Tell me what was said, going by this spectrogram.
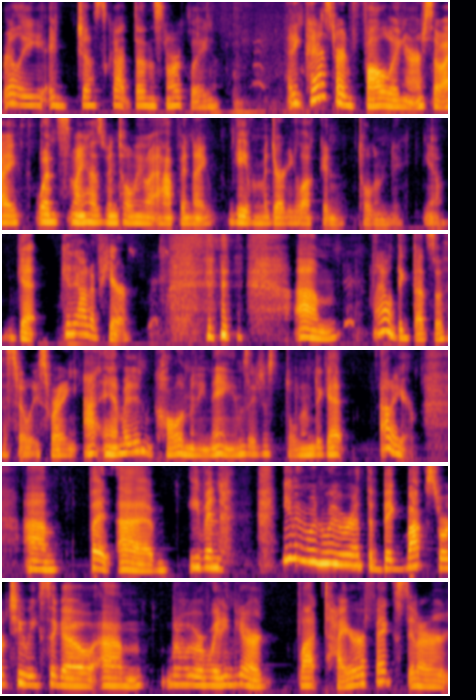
really. I just got done snorkeling and he kind of started following her. So I, once my husband told me what happened, I gave him a dirty look and told him to, you know, get get out of here. um, I don't think that's necessarily swearing at him. I didn't call him any names. I just told him to get out of here. Um, but uh, even even when we were at the big box store two weeks ago, um, when we were waiting to get our flat tire fixed in our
